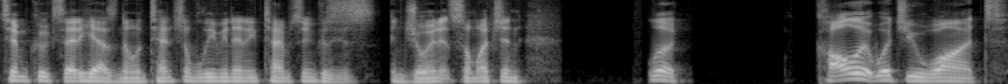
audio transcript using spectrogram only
Tim Cook said he has no intention of leaving anytime soon because he's enjoying it so much. And look, call it what you want.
